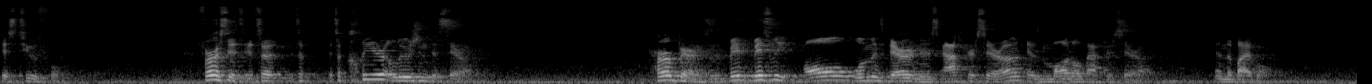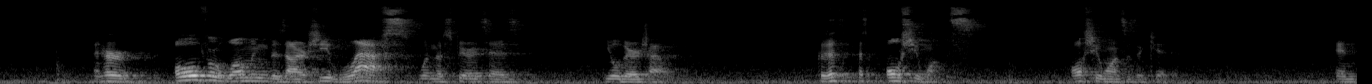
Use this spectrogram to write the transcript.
is twofold. First, it's, it's, a, it's, a, it's a clear allusion to Sarah. Her barrenness, basically all woman's barrenness after Sarah is modeled after Sarah in the Bible. And her overwhelming desire, she laughs when the Spirit says, You'll bear a child. Because that's, that's all she wants. All she wants is a kid. And,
